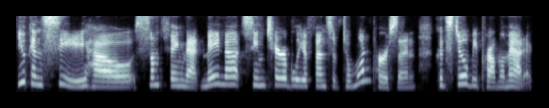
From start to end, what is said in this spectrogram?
you can see how something that may not seem terribly offensive to one person could still be problematic.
